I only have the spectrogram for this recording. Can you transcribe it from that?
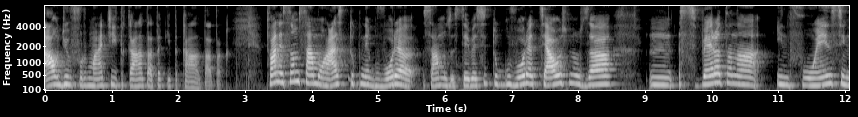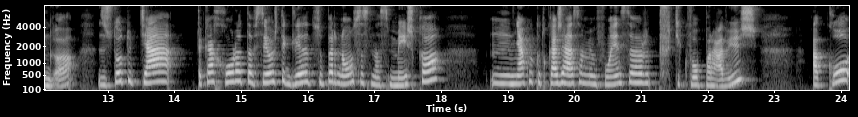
аудиоформати и така нататък и така нататък. Това не съм само аз, тук не говоря само за себе си, тук говоря цялостно за м- сферата на инфлуенсинга, защото тя така хората все още гледат супер много с насмешка. М- някой като каже аз съм инфлуенсър, ти какво правиш? Ако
